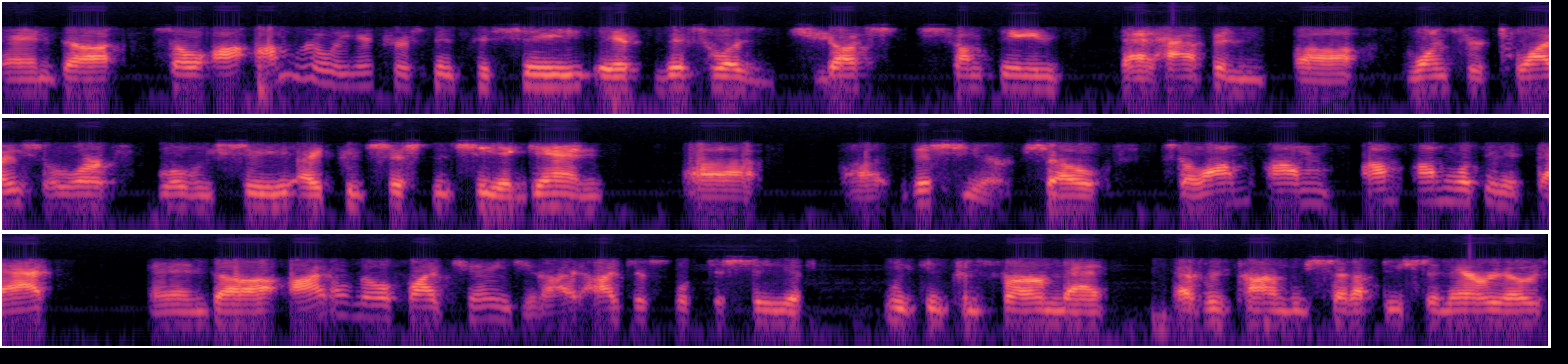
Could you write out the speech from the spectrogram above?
And so I, I'm really interested to see if this was just something that happened uh, once or twice, or will we see a consistency again uh, uh, this year? So, so I'm I'm I'm, I'm looking at that, and uh, I don't know if I change it. I, I just look to see if we can confirm that every time we set up these scenarios,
